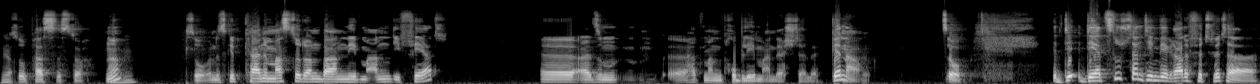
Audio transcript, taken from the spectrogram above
ja. so passt es doch. Ne? Mhm. So, und es gibt keine Mastodon-Bahn nebenan, die fährt. Äh, also äh, hat man ein Problem an der Stelle. Genau. So. D der Zustand, den wir gerade für Twitter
